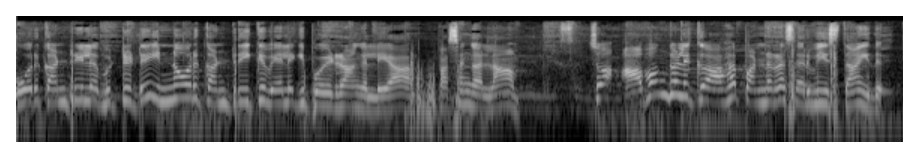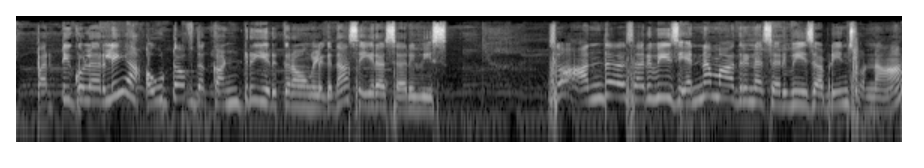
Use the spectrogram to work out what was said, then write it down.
ஒரு கண்ட்ரியில் விட்டுட்டு இன்னொரு கண்ட்ரிக்கு வேலைக்கு போயிடுறாங்க இல்லையா பசங்கள்லாம். ஸோ அவங்களுக்காக பண்ணுற சர்வீஸ் தான் இது. Particularly out of the country இருக்கிறவங்களுக்கு தான் செய்கிற சர்வீஸ் ஸோ அந்த சர்வீஸ் என்ன மாதிரின சர்வீஸ் அப்படின்னு சொன்னால்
